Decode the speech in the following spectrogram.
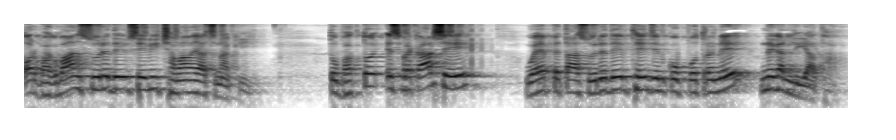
और भगवान सूर्यदेव से भी क्षमा याचना की। तो भक्तों, इस प्रकार से वह पिता सूर्यदेव थे जिनको पुत्र ने निगल लिया था।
